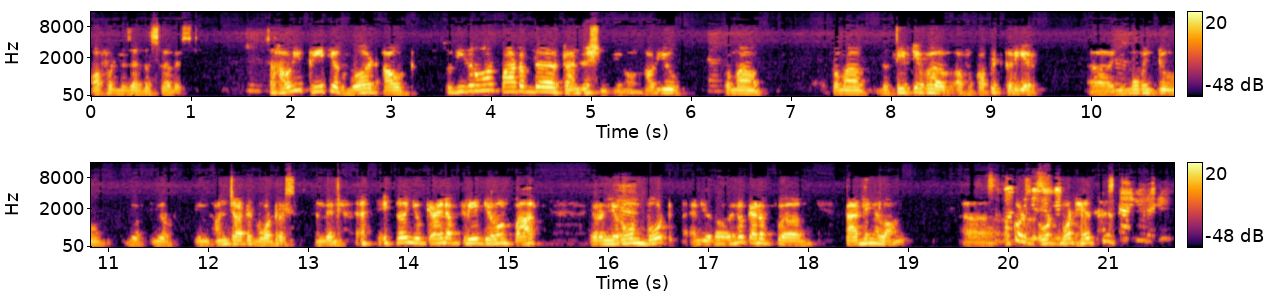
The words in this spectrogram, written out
offer this as a service. So how do you create your word out? So these are all part of the transition. You know, how do you from a from a the safety of a of a corporate career, uh, you move into your, your in uncharted waters, and then you know you kind of create your own path. You're on your Yeah. own boat, and you know you know kind of uh, paddling along. Uh, So of course, thing is you what, what helps is time, right?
